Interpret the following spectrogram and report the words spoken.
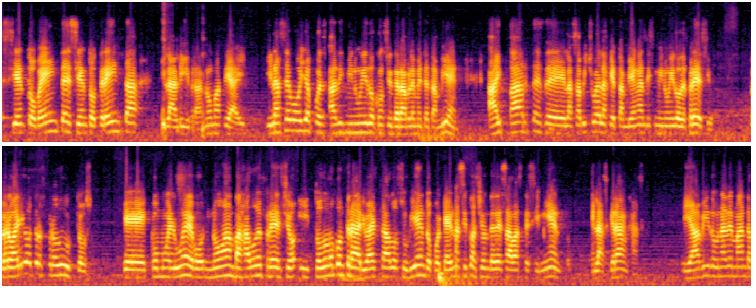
120, eh, 130 la libra, no más de ahí. Y la cebolla pues ha disminuido considerablemente también. Hay partes de las habichuelas que también han disminuido de precio, pero hay otros productos que como el huevo no han bajado de precio y todo lo contrario ha estado subiendo porque hay una situación de desabastecimiento en las granjas y ha habido una demanda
